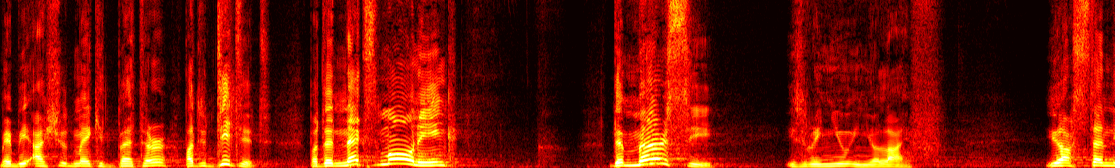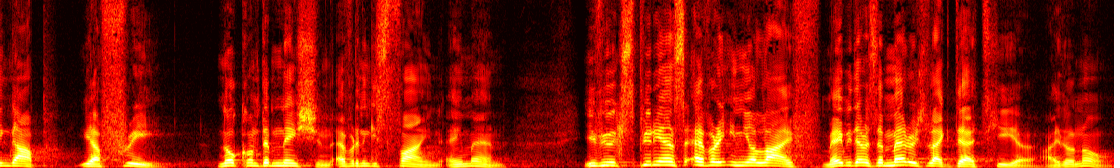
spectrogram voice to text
Maybe I should make it better, but you did it. But the next morning, the mercy is renewed in your life. You are standing up, you are free, no condemnation, everything is fine. Amen. If you experience ever in your life, maybe there's a marriage like that here, I don't know.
